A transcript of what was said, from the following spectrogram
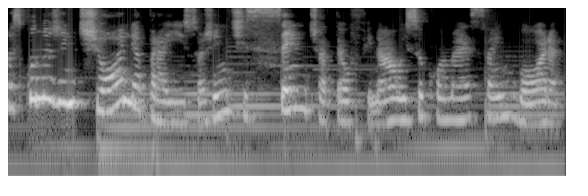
Mas quando a gente olha para isso, a gente sente até o final, isso começa a ir embora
